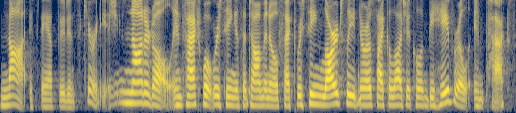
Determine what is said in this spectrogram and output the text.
not, if they have food insecurity issues. Not at all. In fact, what we're seeing is a domino effect. We're seeing largely neuropsychological and behavioral impacts.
